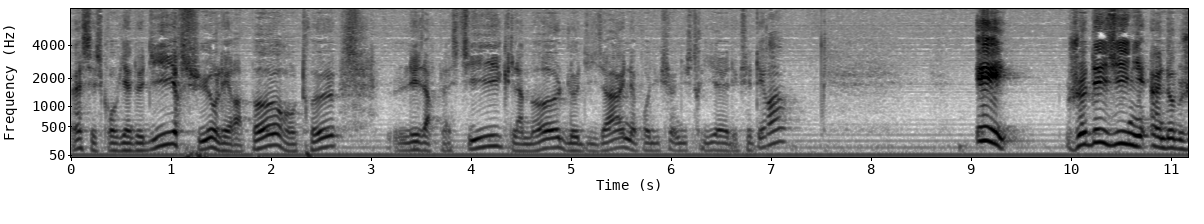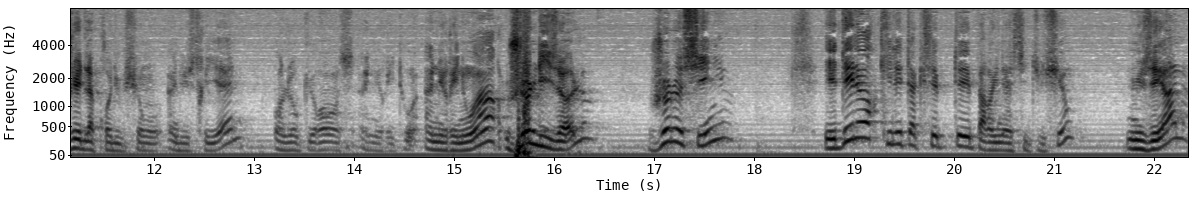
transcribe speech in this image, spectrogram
hein, c'est ce qu'on vient de dire sur les rapports entre les arts plastiques, la mode, le design, la production industrielle, etc. Et je désigne un objet de la production industrielle, en l'occurrence un, urinoir, je l'isole, je le signe, et dès lors qu'il est accepté par une institution muséale,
